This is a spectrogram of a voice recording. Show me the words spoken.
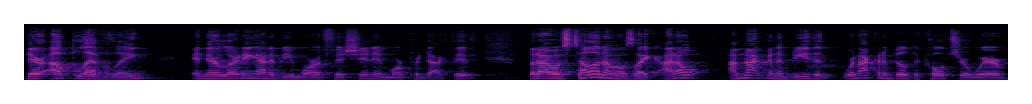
they're up leveling and they're learning how to be more efficient and more productive. But I was telling them, I was like, I don't, I'm not going to be the, we're not going to build the culture where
